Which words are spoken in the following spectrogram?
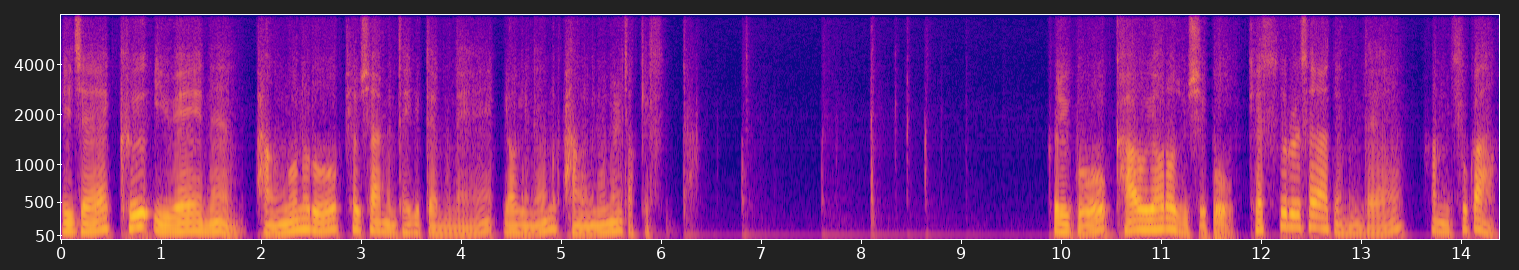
이제 그 이외에는 방문으로 표시하면 되기 때문에 여기는 방문을 적겠습니다. 그리고 가로 열어주시고 개수를 세야 되는데 함수가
